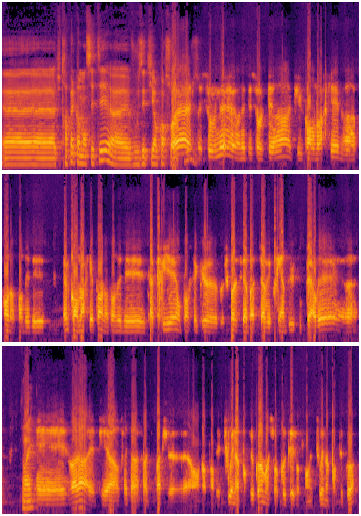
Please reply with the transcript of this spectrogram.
Euh, tu te rappelles comment c'était euh, Vous étiez encore sur Ouais, pelouse je me souvenais, on était sur le terrain, et puis quand on marquait, ben, après on entendait des, même quand on marquait pas, on entendait des, ça criait, on pensait que, je sais pas, le Sébastien avait pris un but ou perdait, euh, Ouais. et voilà, et puis euh, en fait, à la fin du match, euh, on entendait tout et n'importe quoi, moi sur le côté, j'entendais tout et n'importe quoi,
